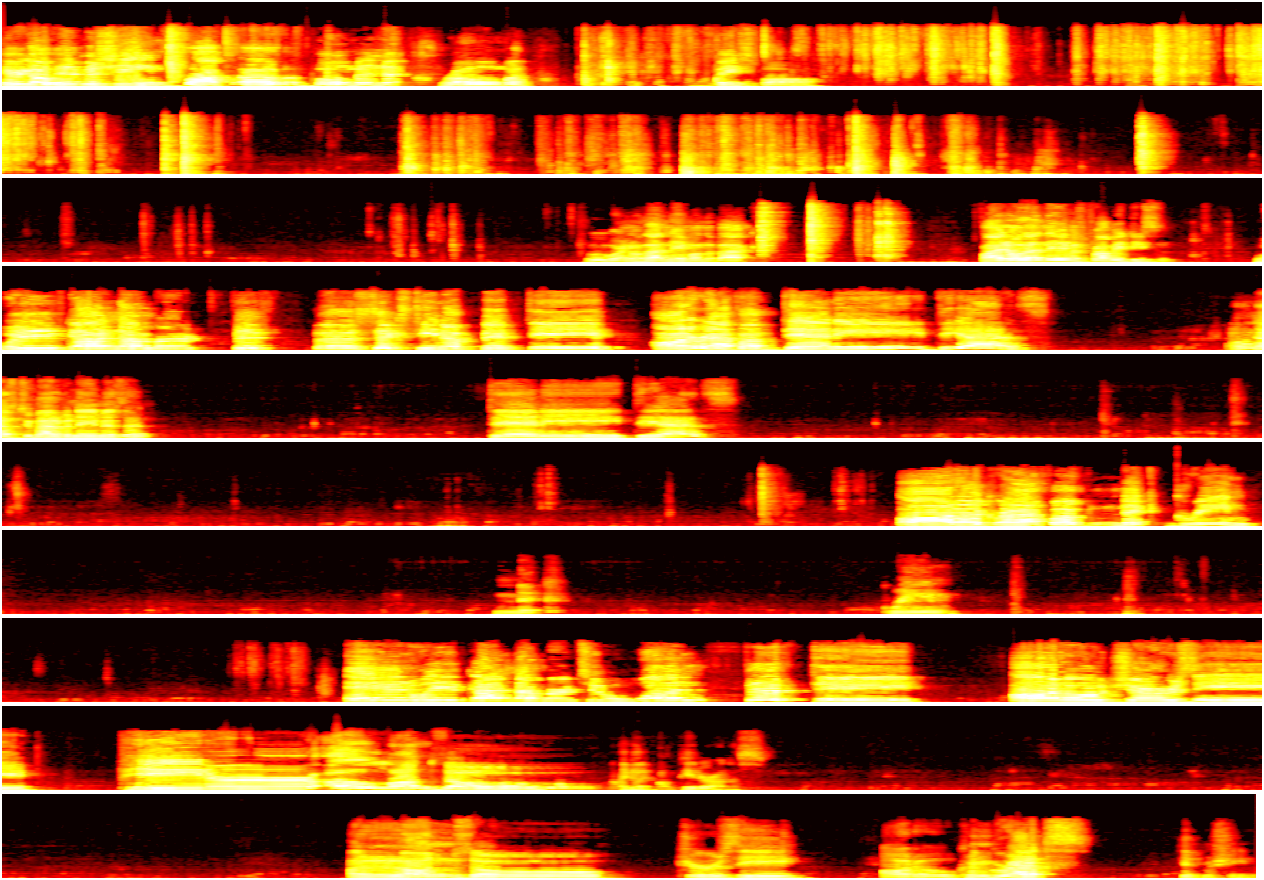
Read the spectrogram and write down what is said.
Here we go. Hit Machines box of Bowman Chrome Baseball. Ooh, I know that name on the back. If I know that name, it's probably decent. We've got number 50, uh, 16 of 50 autograph of Danny Diaz. I don't think that's too bad of a name, is it? Danny Diaz. Autograph of Nick Green. Nick Green. And we've got number to 150 auto jersey, Peter Alonso. I like to call him Peter on this. Alonso jersey auto. Congrats, Hit Machine.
